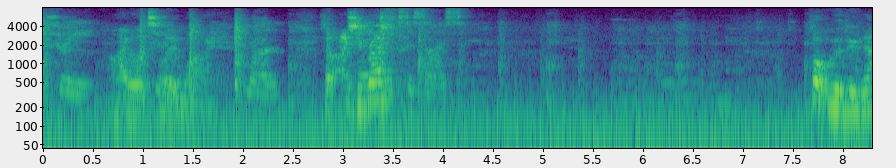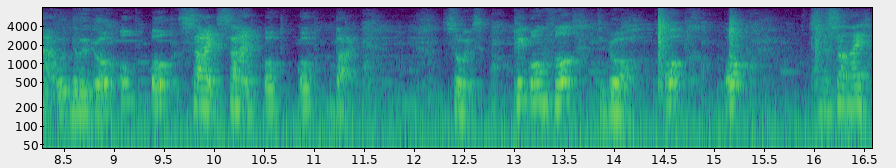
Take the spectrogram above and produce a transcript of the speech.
Three. I will explain Two. why. One. So, active breath. exercise. So what we're going to do now, we're going to go up, up, side, side, up, up, back. So it's pick one foot to go up, up, to the side,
